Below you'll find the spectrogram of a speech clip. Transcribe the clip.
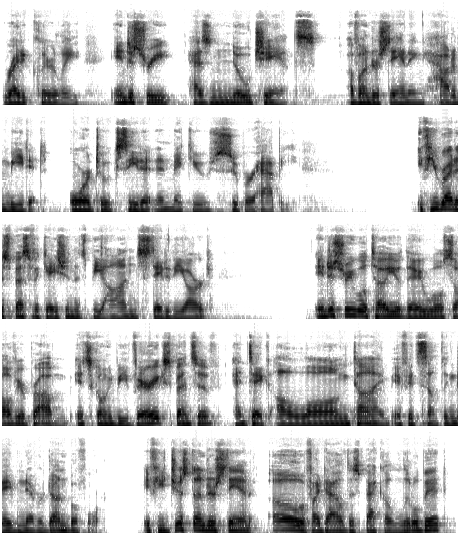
write it clearly, industry has no chance of understanding how to meet it or to exceed it and make you super happy. If you write a specification that's beyond state of the art, industry will tell you they will solve your problem. It's going to be very expensive and take a long time if it's something they've never done before. If you just understand, oh, if I dial this back a little bit,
